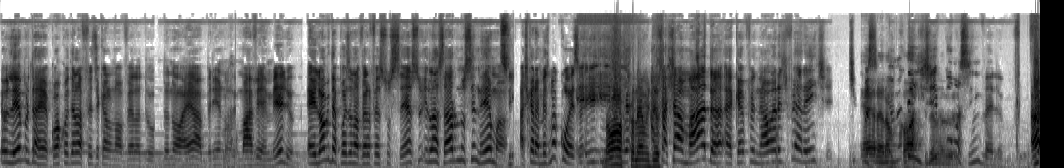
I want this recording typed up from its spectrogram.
Eu lembro da Record quando ela fez aquela novela do, do Noé abrindo o Mar Vermelho. Aí logo depois a novela fez sucesso e lançaram no cinema. Sim. Acho que era a mesma coisa. E- e- Nossa, e eu lembro disso. A, a chamada é que o final era diferente. Tipo Era, era um eu não corte entendi da como assim, velho. Ah,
